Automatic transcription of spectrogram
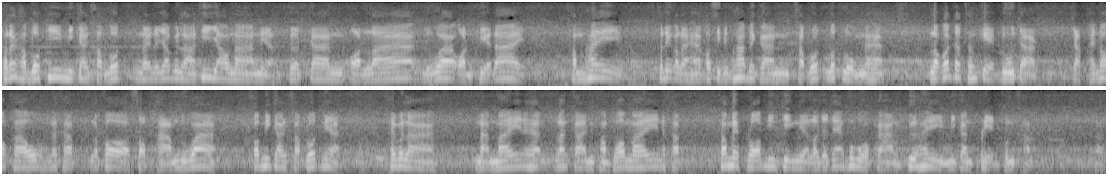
พนักขับรถที่มีการขับรถในระยะเวลาที่ยาวนานเนี่ยเกิดการอ่อนล้าหรือว่าอ่อนเพลียได้ทำให้เขาเรียกอะไรฮะประสิทธิภาพในการขับรถลดลงนะฮะเราก็จะสังเกตดูจากจากภายนอกเขานะครับ แล้วก็สอบถามดูว่าเขามีการขับรถเนี่ยใช้เวลานานไหมนะครับร่างกายมีความพร้อมไหมนะครับ ถ้าไม่พร้อมจริงๆเนี่ยเราจะแจ้งผู้ประกอบการเพื่อให้มีการเปลี่ยนคนขับครับ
